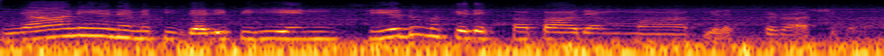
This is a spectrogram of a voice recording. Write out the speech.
ඥානය නැමැති දැලිපිහියෙන් සියලුම කෙලෙස් කපා දැම්මා කියලා ප්‍රකාශ කරනවා.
